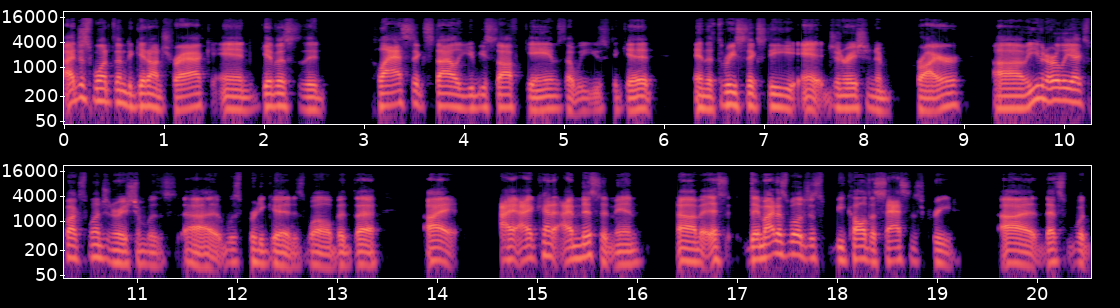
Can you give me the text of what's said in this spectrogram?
I just want them to get on track and give us the classic style Ubisoft games that we used to get in the 360 eh, generation and prior. Uh, even early Xbox One generation was uh, was pretty good as well. But the, I I, I kind of I miss it, man. Um, they might as well just be called Assassin's Creed. Uh, that's what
